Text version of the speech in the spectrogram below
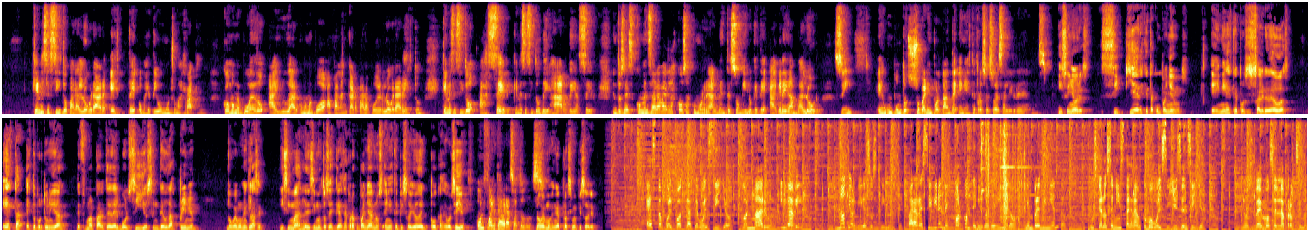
¿qué necesito para lograr este objetivo mucho más rápido? ¿Cómo me puedo ayudar? ¿Cómo me puedo apalancar para poder lograr esto? ¿Qué necesito hacer? ¿Qué necesito dejar de hacer? Entonces, comenzar a ver las cosas como realmente son y lo que te agregan valor, ¿sí? Es un punto súper importante en este proceso de salir de deudas. Y señores, si quieres que te acompañemos en este proceso de salir de deudas, esta es tu oportunidad de formar parte del bolsillo sin deudas premium. Nos vemos en clase. Y sin más, le decimos entonces gracias por acompañarnos en este episodio del podcast de bolsillo. Un fuerte abrazo a todos. Nos vemos en el próximo episodio. Esto fue el podcast de bolsillo con Maru y David. No te olvides suscribirte para recibir el mejor contenido de dinero y emprendimiento. Búscanos en Instagram como Bolsillo y Sencillo. Nos vemos en la próxima.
